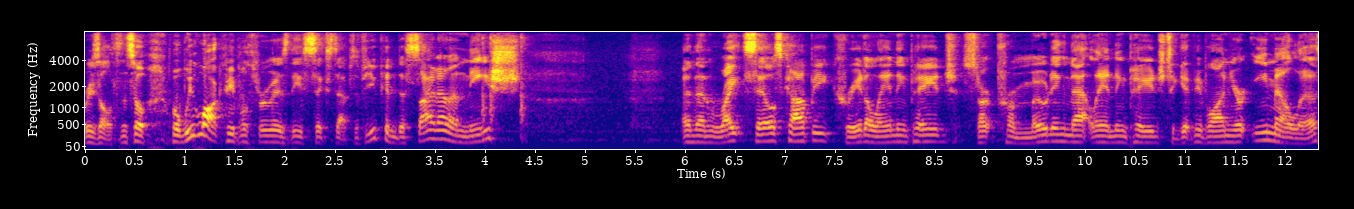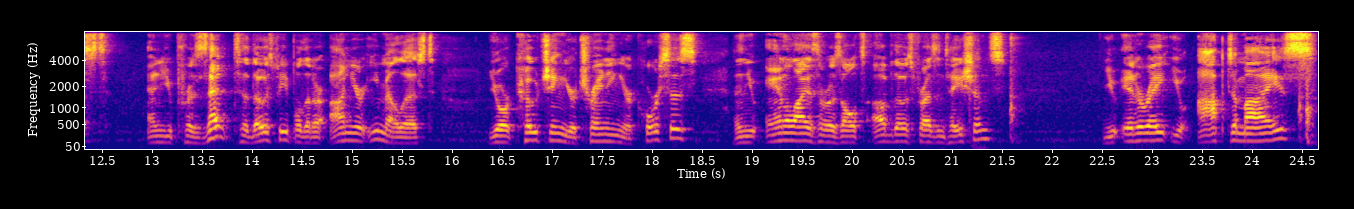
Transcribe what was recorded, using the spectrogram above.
results. And so, what we walk people through is these six steps. If you can decide on a niche and then write sales copy, create a landing page, start promoting that landing page to get people on your email list, and you present to those people that are on your email list your coaching, your training, your courses, and you analyze the results of those presentations. You iterate, you optimize.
